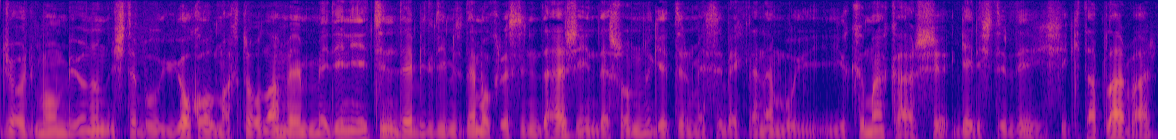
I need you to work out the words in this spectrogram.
George Monbiot'un işte bu yok olmakta olan ve medeniyetin de bildiğimiz demokrasinin de her şeyin de sonunu getirmesi beklenen bu yıkıma karşı geliştirdiği işte kitaplar var.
